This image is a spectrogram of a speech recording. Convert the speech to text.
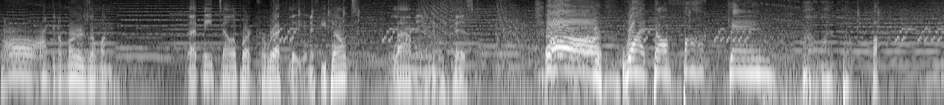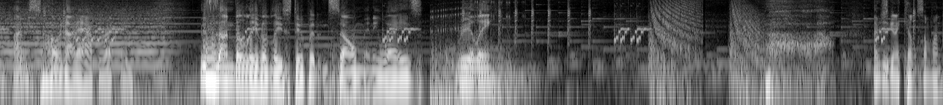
Oh, I'm gonna murder someone. Let me teleport correctly, and if you don't allow me, I'm gonna be pissed. Oh! What the fuck, game? Oh? I'm so not happy right now. This is unbelievably stupid in so many ways. Really? I'm just gonna kill someone.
